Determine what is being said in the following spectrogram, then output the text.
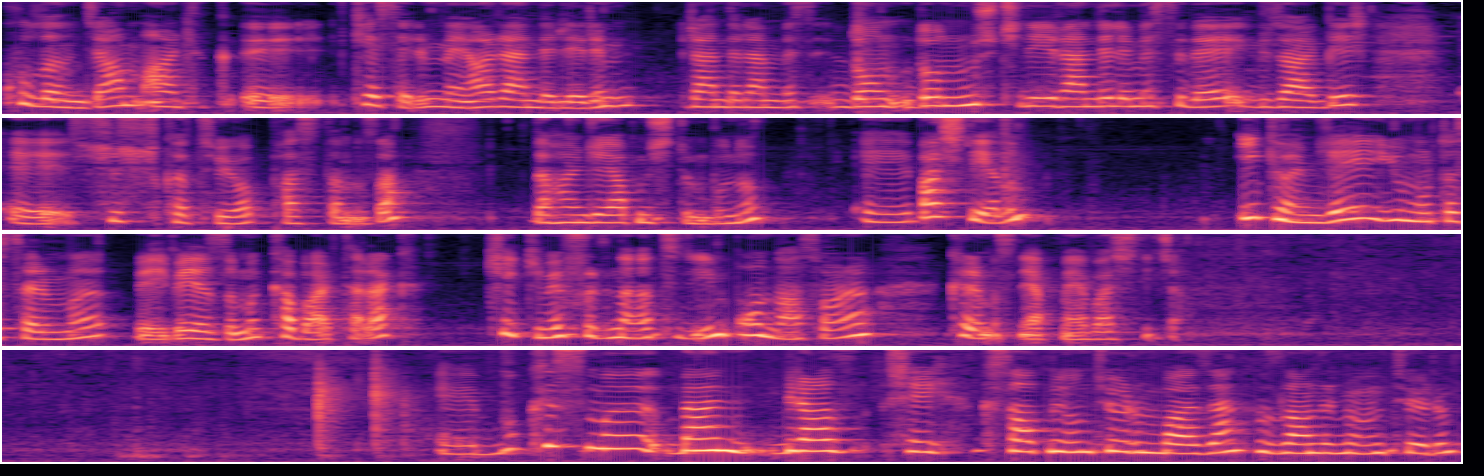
kullanacağım. Artık e, keserim veya rendelerim. Rendelenmesi, don, donmuş çileği rendelemesi de güzel bir e, süs katıyor pastamıza. Daha önce yapmıştım bunu. E, başlayalım. İlk önce yumurta sarımı ve beyazımı kabartarak kekimi fırına atacağım. Ondan sonra kremasını yapmaya başlayacağım. E, bu kısmı ben biraz şey kısaltmayı unutuyorum bazen, hızlandırmayı unutuyorum.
